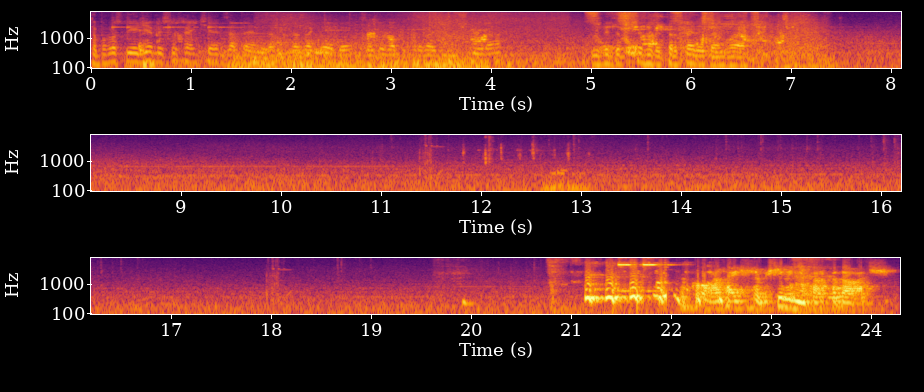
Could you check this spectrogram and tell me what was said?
To po prostu jedziemy, słuchajcie, za ten, za, za Zagłobą, Zagłoba wyprowadzi sznura i wytoczymy te torpedy tam właśnie. Uważajcie, żeby siebie nie torpedować.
